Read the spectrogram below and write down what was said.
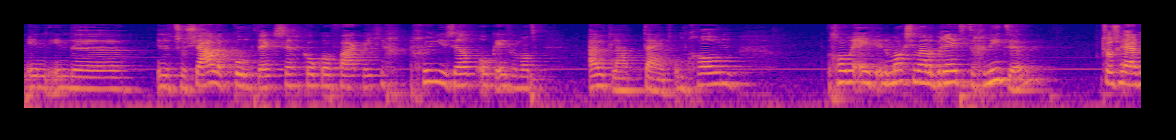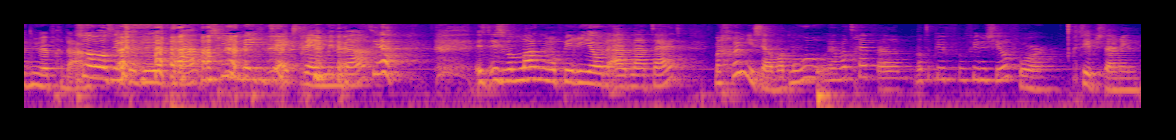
in, in, de, in het sociale context zeg ik ook wel vaak, weet je, gun jezelf ook even wat uitlaattijd. Om gewoon, gewoon weer even in de maximale breedte te genieten. Zoals jij dat nu hebt gedaan. Zoals ik dat nu heb gedaan. Misschien een beetje te extreem inderdaad, ja. Het is een langere periode uitlaattijd. Maar gun jezelf wat. Maar hoe, wat, geef, uh, wat heb je voor financieel voor tips daarin?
